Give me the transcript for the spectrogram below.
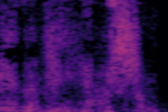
see that he has some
